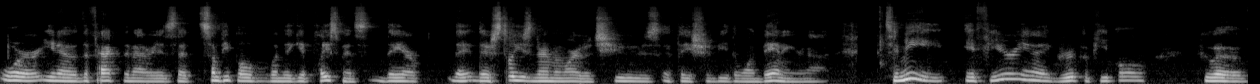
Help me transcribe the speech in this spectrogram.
or you know the fact of the matter is that some people when they get placements they are they, they're still using their MMR to choose if they should be the one banning or not. To me, if you're in a group of people who have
